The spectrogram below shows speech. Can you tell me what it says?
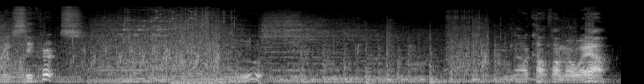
Any secrets? Ooh. Now I can't find my way out.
